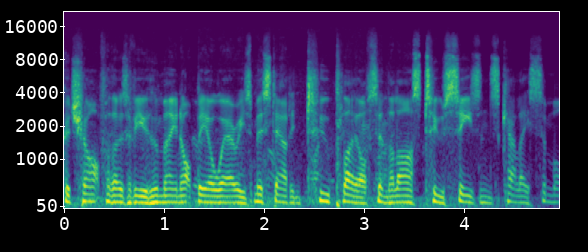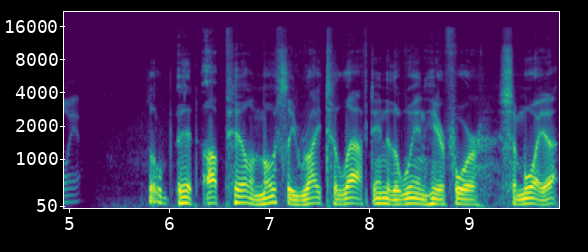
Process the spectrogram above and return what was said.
Good shot for those of you who may not be aware. He's missed out in two playoffs in the last two seasons, Kalle Samooja. A little bit uphill and mostly right to left into the wind here for Samooja.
